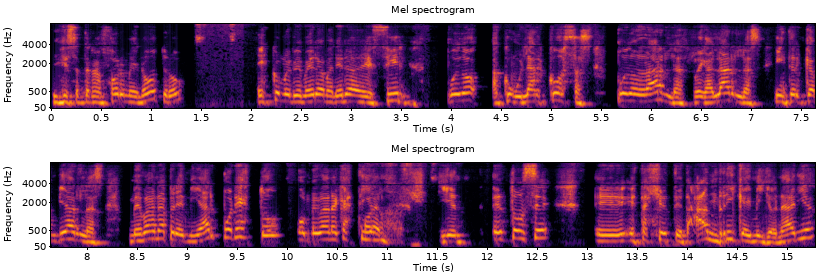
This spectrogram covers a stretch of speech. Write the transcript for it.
y que se transforme en otro, es como mi primera manera de decir, puedo acumular cosas, puedo darlas, regalarlas, intercambiarlas. ¿Me van a premiar por esto o me van a castigar? Y entonces, eh, esta gente tan rica y millonaria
